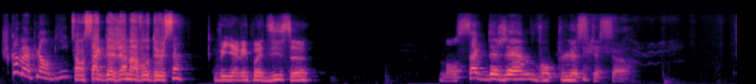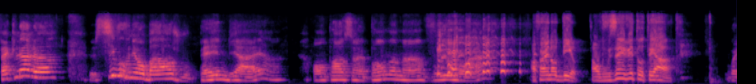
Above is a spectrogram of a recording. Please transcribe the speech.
Je suis comme un plombier. Son sac de gemmes en vaut 200. Vous y avez pas dit ça. Mon sac de gemmes vaut plus que ça. Fait que là, là, si vous venez au bar, je vous paye une bière. On passe un bon moment, vous et moi. On fait un autre deal. On vous invite au théâtre. Oui.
